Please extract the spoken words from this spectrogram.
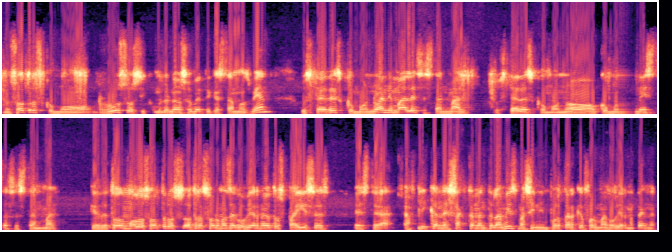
nosotros como rusos y como la Unión Soviética estamos bien, Ustedes como no animales están mal. Ustedes como no comunistas están mal. Que de todos modos otros, otras formas de gobierno de otros países este, aplican exactamente la misma sin importar qué forma de gobierno tengan.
